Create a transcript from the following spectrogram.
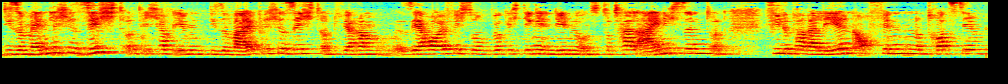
diese männliche Sicht und ich habe eben diese weibliche Sicht und wir haben sehr häufig so wirklich Dinge, in denen wir uns total einig sind und viele Parallelen auch finden und trotzdem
